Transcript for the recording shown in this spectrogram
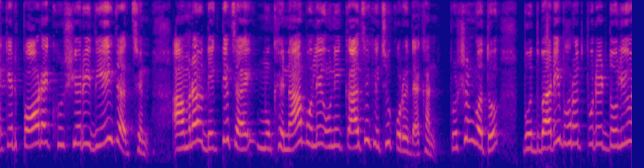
একের পর এক হুঁশিয়ারি দিয়েই যাচ্ছেন। আমরাও দেখতে চাই মুখে না বলে উনি কাজে কিছু করে দেখান। প্রসঙ্গত, বুধবারই ভরতপুরের দলীয়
